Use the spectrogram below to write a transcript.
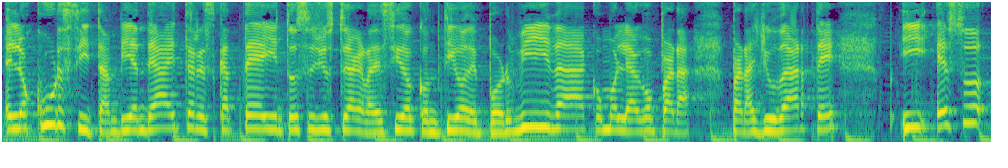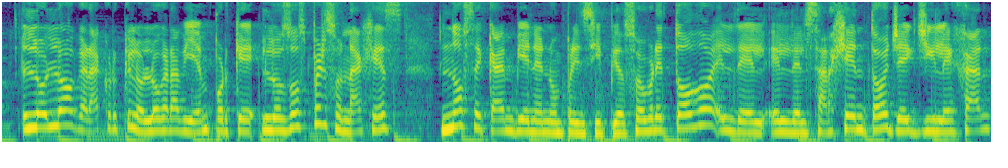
en lo cursi también, de ay, te rescaté y entonces yo estoy agradecido contigo de por vida, ¿cómo le hago para, para ayudarte? Y eso lo logra, creo que lo logra bien, porque los dos personajes no se caen bien en un principio. Sobre todo el del, el del sargento, Jake Gyllenhaal,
